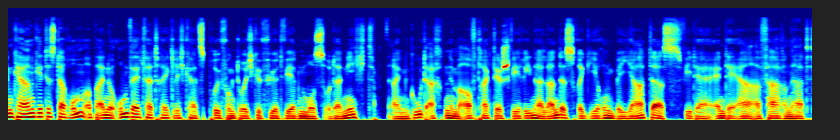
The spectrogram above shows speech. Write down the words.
Im Kern geht es darum, ob eine Umweltverträglichkeitsprüfung durchgeführt werden muss oder nicht. Ein Gutachten im Auftrag der Schweriner Landesregierung bejaht das, wie der NDR erfahren hat.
